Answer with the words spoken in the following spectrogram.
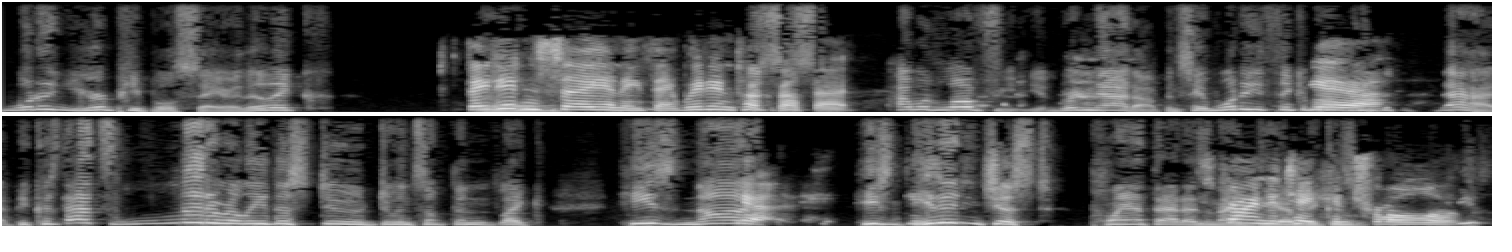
what do your people say? Are they like, They Oh. didn't say anything. We didn't talk about is- that. I would love for you to bring that up and say, what do you think about Yeah. that? Because that's literally this dude doing something like he's not. Yeah, he's, he didn't just plant that as an idea. he's an trying to take control of. He's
